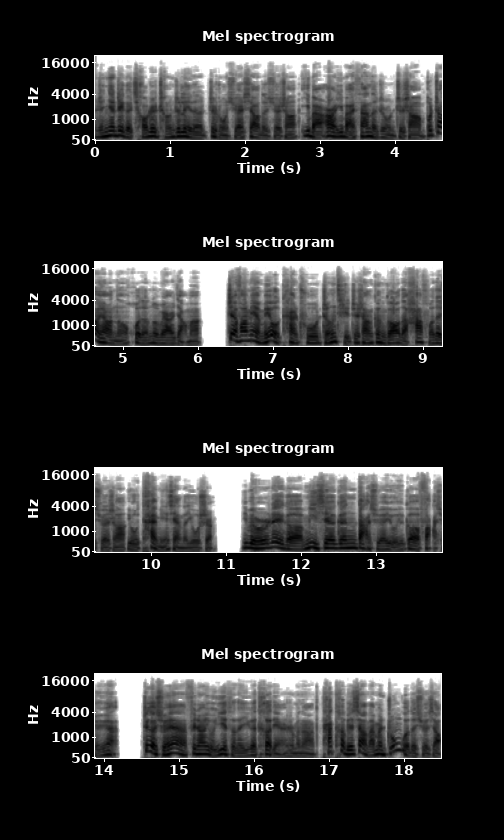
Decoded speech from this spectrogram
人家这个乔治城之类的这种学校的学生一百二、一百三的这种智商，不照样能获得诺贝尔奖吗？这方面没有看出整体智商更高的哈佛的学生有太明显的优势。你比如这个密歇根大学有一个法学院。这个学院非常有意思的一个特点是什么呢？它特别像咱们中国的学校，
